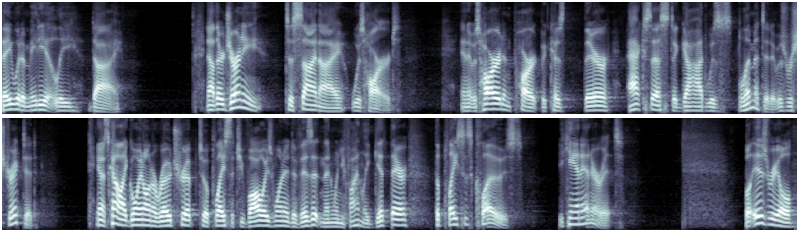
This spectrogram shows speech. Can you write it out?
they would immediately die. Now, their journey to Sinai was hard. And it was hard in part because their access to God was limited, it was restricted. You know, it's kind of like going on a road trip to a place that you've always wanted to visit, and then when you finally get there, the place is closed. You can't enter it. Well, Israel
